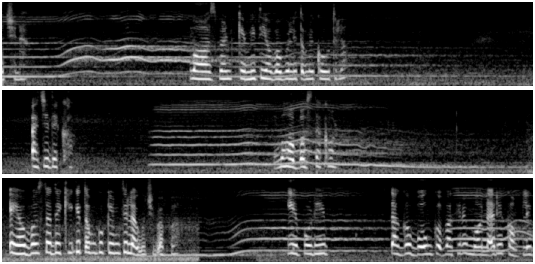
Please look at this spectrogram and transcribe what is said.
अच्छी ना मो हजबैंड केमी हम बोली तुम्हें कहूल आज देख मो अवस्था कौन ए अवस्था देखिकी तुमको केमती लगुच बापा ये पुणी बों पाखे मो कम्प्लेन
